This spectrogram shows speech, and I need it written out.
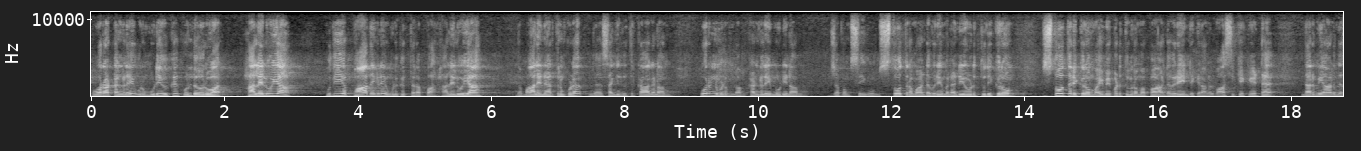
போராட்டங்களை ஒரு முடிவுக்கு கொண்டு வருவார். ஹalleluya புதிய பாதைகளை உங்களுக்கு திறப்பார். ஹalleluya இந்த மாலை நேரத்திலும் கூட இந்த சங்கீதத்திற்காக நாம் ஒரு நிமிடம் நாம் கண்களை மூடி நாம் ஜெபம் செய்வோம். ஸ்தோத்திரம் ஆண்டவரே நன்றியோடு துதிக்கிறோம். ஸ்தோத்தரிக்கிறோம் மகிமைப்படுத்துகிறோம் அப்பா. ஆண்டவரே இன்றைக்கு நாங்கள் வாசிக்க கேட்ட இந்த அருமையான இந்த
